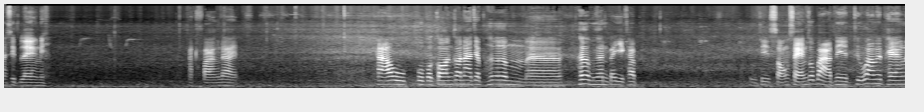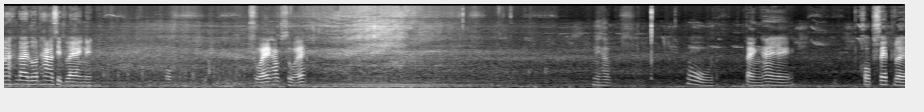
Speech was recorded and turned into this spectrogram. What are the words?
50แรงเนี่ย อัดฟางได้ ถ้าเอาอุปกรณ์ก็น่าจะเพิ่มเอ่อเพิ่มเงินไปอีกครับ อยู่ที่สองแสนกว่าบาทนี่ถือว่าไม่แพงนะ ได้รถห้าสิบแรงนี่โอ้สวยครับสวย นี่ครับ โอ้ แต่งให้ครบเซตเลย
